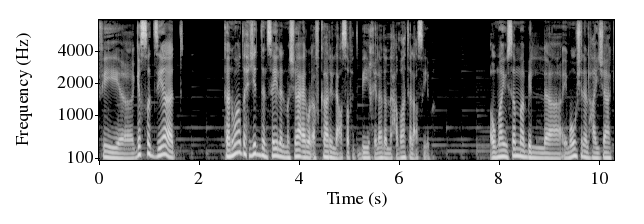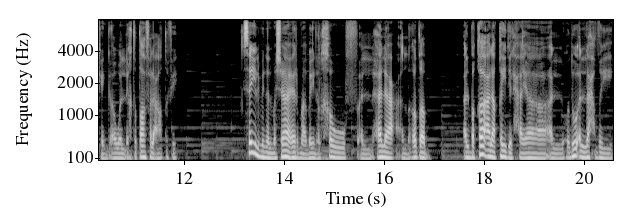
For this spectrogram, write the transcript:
في قصة زياد. كان واضح جدا سيل المشاعر والأفكار اللي عصفت به خلال اللحظات العصيبة أو ما يسمى بال emotional hijacking أو الاختطاف العاطفي. سيل من المشاعر ما بين الخوف، الهلع، الغضب، البقاء على قيد الحياة، الهدوء اللحظي،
